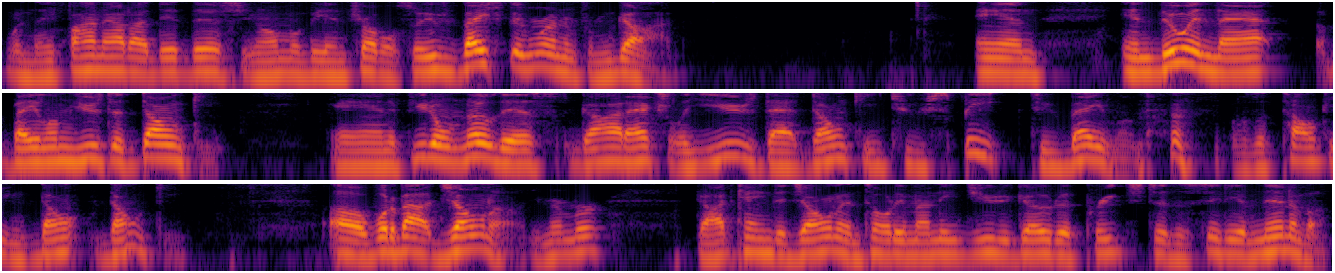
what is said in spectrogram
when they find out I did this, you know, I'm gonna be in trouble. So he was basically running from God. And in doing that, Balaam used a donkey. And if you don't know this, God actually used that donkey to speak to Balaam. it was a talking don- donkey. Uh, what about Jonah? You remember? God came to Jonah and told him, I need you to go to preach to the city of Nineveh.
